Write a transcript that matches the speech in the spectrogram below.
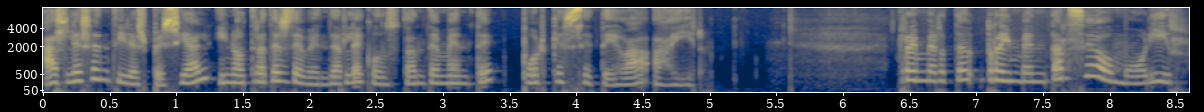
Hazle sentir especial y no trates de venderle constantemente porque se te va a ir. Reinventarse o morir.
